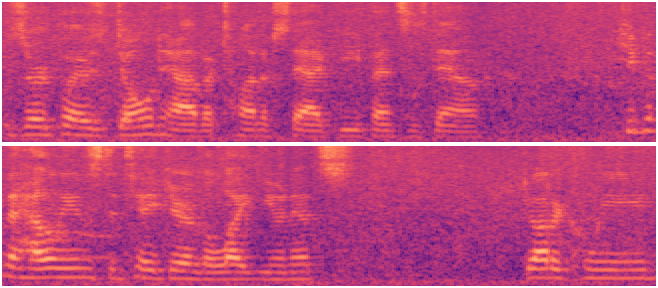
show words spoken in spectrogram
Zerg players don't have a ton of static defenses down. Keeping the Hellions to take care of the light units. Got a queen.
